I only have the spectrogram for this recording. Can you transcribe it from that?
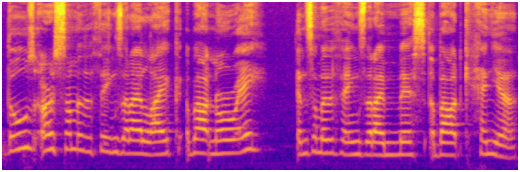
those are some of the things that I like about Norway and some of the things that I miss about Kenya.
